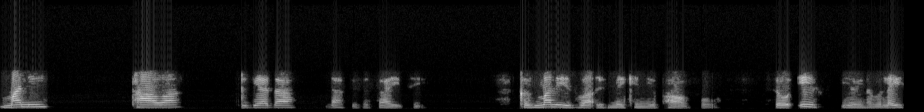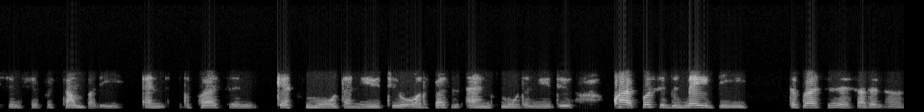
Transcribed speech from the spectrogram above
Money, power, together, that's the society. Because money is what is making you powerful. So if you're in a relationship with somebody and the person gets more than you do, or the person earns more than you do, quite possibly maybe the person is, I don't know.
